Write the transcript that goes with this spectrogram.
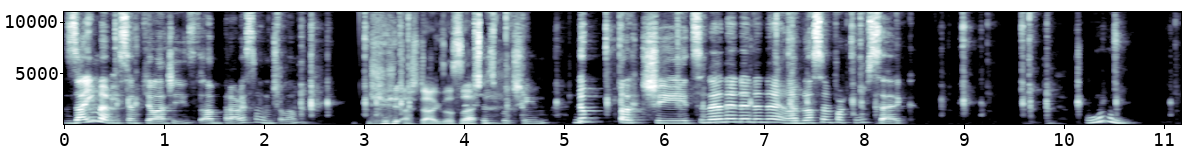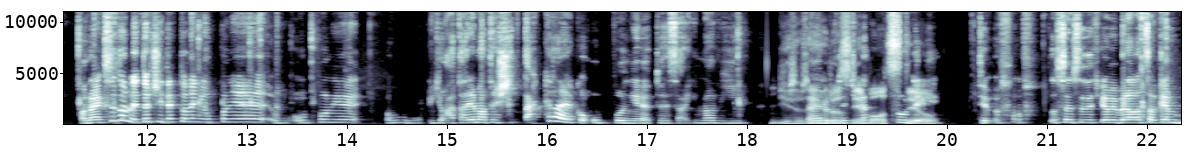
zajímavý, jsem chtěla říct, a právě jsem umřela. Až tak zase. Přeskočím. Do prčic, ne, ne, ne, ne, ne, ale byla jsem fakt kousek. Uh. Ono, jak se to netočí, tak to není úplně, úplně, uh. jo a tady máte ještě takhle, jako úplně, to je zajímavý. Je to tady hrozně moc, tudy. jo. Ty, to jsem si teďka vybrala celkem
